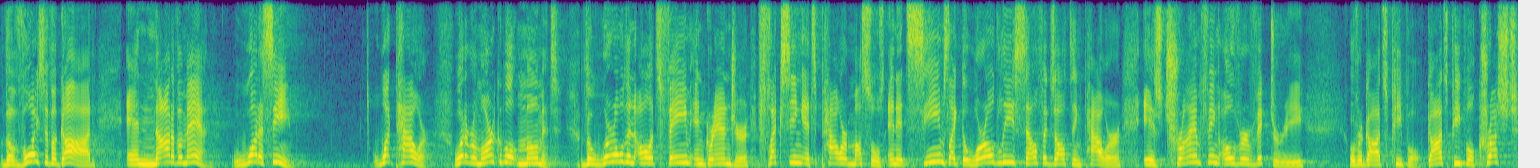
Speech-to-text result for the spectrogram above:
The voice of a God and not of a man. What a scene! What power! What a remarkable moment. The world in all its fame and grandeur, flexing its power muscles, and it seems like the worldly, self exalting power is triumphing over victory over God's people. God's people crushed,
